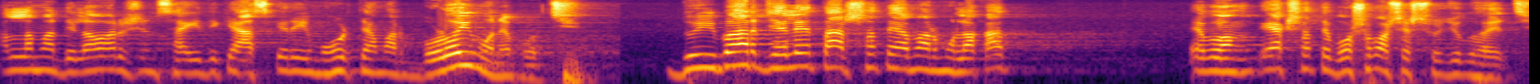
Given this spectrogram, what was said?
আল্লামা দিলাওয়ার হোসেন সাইদিকে আজকের এই মুহূর্তে আমার বড়ই মনে পড়ছে। দুইবার জেলে তার সাথে আমার মোলাকাত এবং একসাথে বসবাসের সুযোগ হয়েছে।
